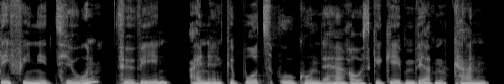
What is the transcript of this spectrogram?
Definition, für wen eine Geburtsurkunde herausgegeben werden kann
